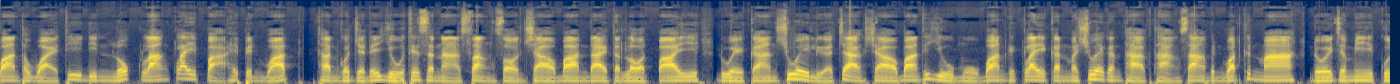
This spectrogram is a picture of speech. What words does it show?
บ้านถวายที่ดินลกล้างใกล้ป่าให้เป็นวัด ท่านก็จะได้อยู่เทศนาสั่งสอนชาวบ้านได้ตลอดไป ด้วยการช่วยเหลือจากชาวบ้านที่อยู่หมู่บ้านใกล้ๆกันมาช่วยกันถากถางสร้างเป็นวัดขึ้นมา โดยจะมีกุ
